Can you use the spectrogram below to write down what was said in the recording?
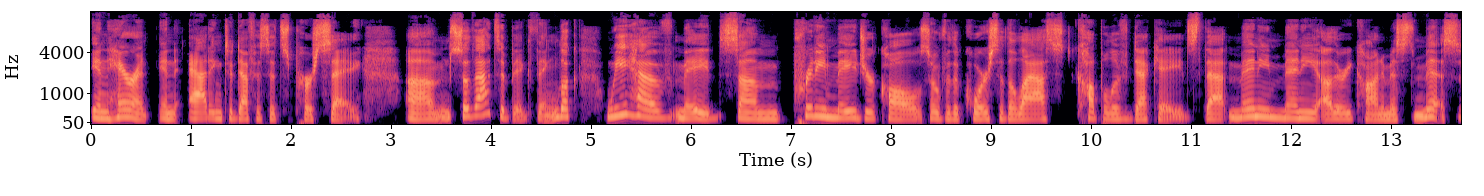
inherent in adding to deficits per se. Um, so that's a big thing. Look, we have made some pretty major calls over the course of the last couple of decades that many, many other economists miss.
